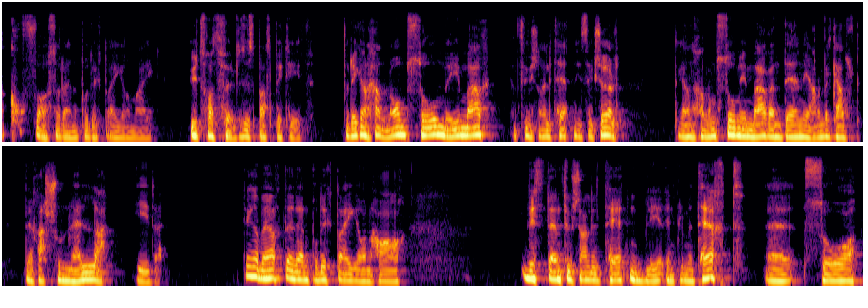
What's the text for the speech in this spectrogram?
hvorfor sa denne produkteieren nei? Ut fra et følelsesperspektiv. For det kan handle om så mye mer enn funksjonaliteten i seg sjøl. Det kan handle om så mye mer enn det en gjerne vil kalt det rasjonelle i det. Det kan være at den produkteieren har Hvis den funksjonaliteten blir implementert, eh, så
